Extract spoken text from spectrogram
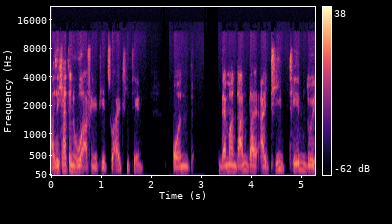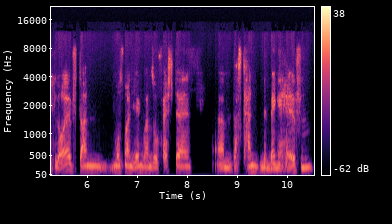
Also ich hatte eine hohe Affinität zu IT-Themen. Und wenn man dann bei IT-Themen durchläuft, dann muss man irgendwann so feststellen, ähm, das kann eine Menge helfen,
